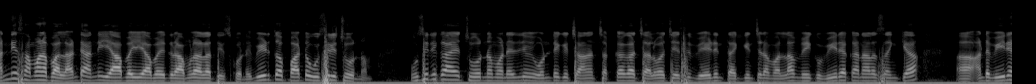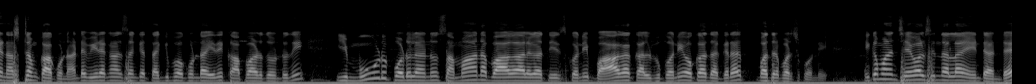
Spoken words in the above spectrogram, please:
అన్ని సమానపాలు అంటే అన్ని యాభై యాభై గ్రాములు అలా తీసుకోండి. వీటితో పాటు ఉసిరి చూర్ణం. ఉసిరికాయ చూర్ణం అనేది ఒంటికి చాలా చక్కగా చలవ చేసి వేడిని తగ్గించడం వల్ల మీకు వీరకణాల సంఖ్య అంటే వీర్య నష్టం కాకుండా అంటే వీరకణాల సంఖ్య తగ్గిపోకుండా ఇది కాపాడుతూ ఉంటుంది. ఈ మూడు పొడులను సమాన భాగాలుగా తీసుకొని బాగా కలుపుకొని ఒక దగ్గర భద్రపరచుకోండి. ఇక మనం చేయవలసిందల్లా ఏంటంటే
